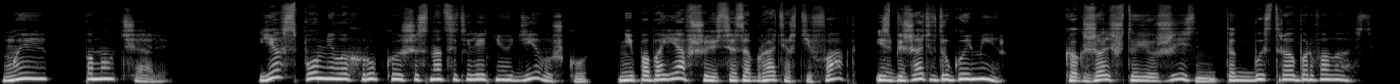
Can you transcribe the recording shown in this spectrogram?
Мы помолчали. Я вспомнила хрупкую шестнадцатилетнюю девушку, не побоявшуюся забрать артефакт и сбежать в другой мир. Как жаль, что ее жизнь так быстро оборвалась.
